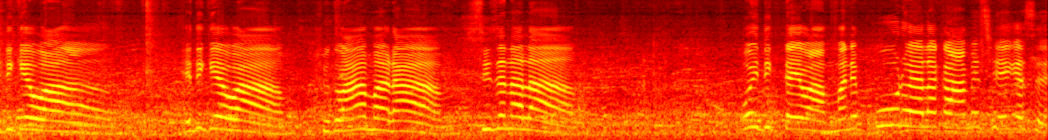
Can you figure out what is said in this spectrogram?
এদিকেও আম এদিকেও আম শুধু আম আর আম সিজনাল আম। ওই দিকটায়ও আম মানে পুরো এলাকা আমে ছেয়ে গেছে।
